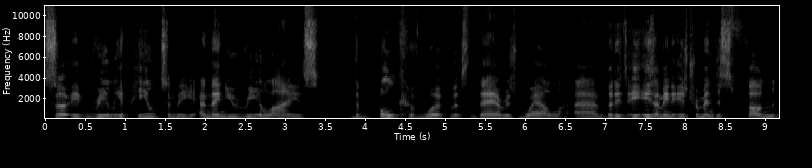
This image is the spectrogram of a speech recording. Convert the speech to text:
so it really appealed to me. And then you realize the bulk of work that's there as well. Um, but it, it is, I mean, it is tremendous fun.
